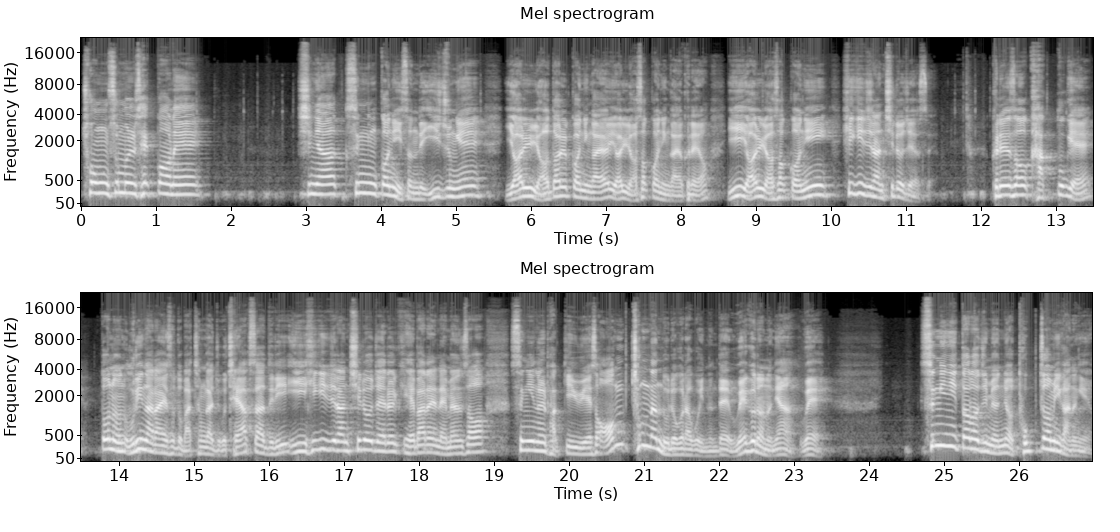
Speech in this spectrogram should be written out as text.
총 23건의 신약 승인건이 있었는데 이 중에 18건인가요? 16건인가요? 그래요. 이 16건이 희귀질환 치료제였어요. 그래서 각국에 또는 우리나라에서도 마찬가지고 제약사들이 이 희귀질환 치료제를 개발해내면서 승인을 받기 위해서 엄청난 노력을 하고 있는데 왜 그러느냐? 왜? 승인이 떨어지면요 독점이 가능해요.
